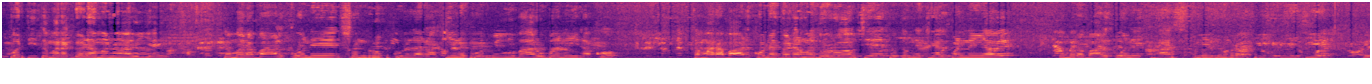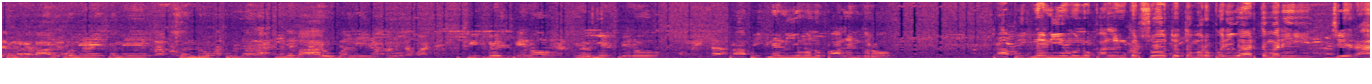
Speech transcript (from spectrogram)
ઉપરથી તમારા ગળામાં ન આવી જાય. તમારા બાળકોને સનરૂફ ખુલ્લા રાખીને ફોર વ્હીલની બહાર ઊભા નહીં રાખો. તમારા બાળકોના ગળામાં દોરો આવશે તો તમને ખ્યાલ પણ નહીં આવે. તમારા બાળકોને ખાસ અમે નમ્ર અપીલ કરીએ છીએ કે તમારા બાળકોને તમે સનરૂફ ખુલ્લા રાખીને બહાર ઊભા નહીં રાખો. સીટ બેલ્ટ પહેરો હેલ્મેટ પહેરો ટ્રાફિકના નિયમોનું પાલન કરો. ટ્રાફિકના નિયમોનું પાલન કરશો તો તમારો પરિવાર તમારી જે રાહ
